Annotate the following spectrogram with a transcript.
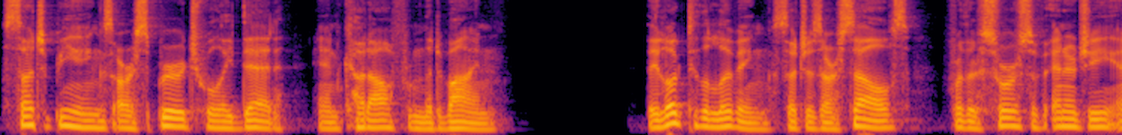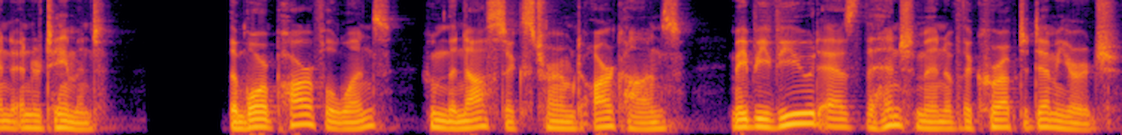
Such beings are spiritually dead and cut off from the divine. They look to the living, such as ourselves, for their source of energy and entertainment. The more powerful ones, whom the Gnostics termed archons, may be viewed as the henchmen of the corrupt demiurge.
